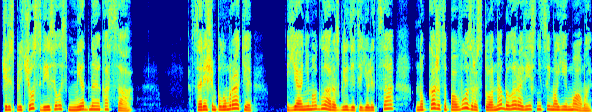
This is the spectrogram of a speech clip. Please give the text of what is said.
через плечо свесилась медная коса. В царящем полумраке я не могла разглядеть ее лица, но, кажется, по возрасту она была ровесницей моей мамы.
